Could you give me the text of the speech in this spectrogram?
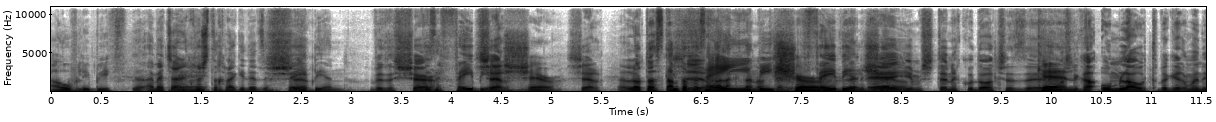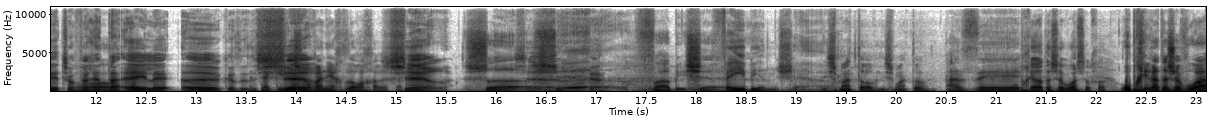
אהוב ליבי. האמת שאני אה, חושב שצריך להגיד את זה. פייביאן. וזה שר, וזה פייביאן. שר. שר. שר. לא ת- סתם. תופס לך על הקטנות. פייבי כן. שר. פייביאן זה שר. A עם שתי נקודות, שזה כן. מה שנקרא אומלאוט בגרמנית, שהופך. את ה-A ל-אה כזה, זה תגיד שר. שוב, אני אחזור אחריך. שר. שר. שר. פאבי שר. פייביאן שר. נשמע טוב, נשמע טוב. אז... אה, הוא בחירת השבוע שלך. הוא בחירת השבוע,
